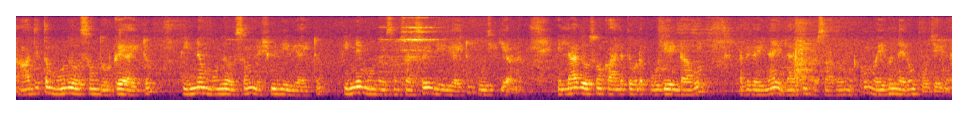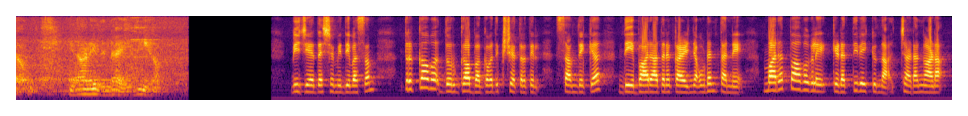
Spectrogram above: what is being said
ആദ്യത്തെ മൂന്ന് ദിവസം ദുർഗയായിട്ടും പിന്നെ മൂന്ന് ദിവസം ലക്ഷ്മി ദേവിയായിട്ടും പിന്നെ മൂന്ന് ദിവസം സരസ്വതി ദേവിയായിട്ടും പൂജിക്കുകയാണ്. എല്ലാ ദിവസവും കാലത്ത് ഇവിടെ പൂജയുണ്ടാവും. അത് കഴിഞ്ഞാൽ എല്ലാവർക്കും പ്രസാദവും കൊടുക്കും. വൈകുന്നേരവും പൂജയുണ്ടാവും. ഇതാണ് ഇതിന്റെ ഐതിഹ്യം. വിജയദശമി ദിവസം തൃക്കാവ് ദുർഗ ഭഗവതി ക്ഷേത്രത്തിൽ സന്ധ്യയ്ക്ക് ദീപാരാധന കഴിഞ്ഞ ഉടൻ തന്നെ മരപ്പാവകളെ കിടത്തിവെക്കുന്ന ചടങ്ങാണ്.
